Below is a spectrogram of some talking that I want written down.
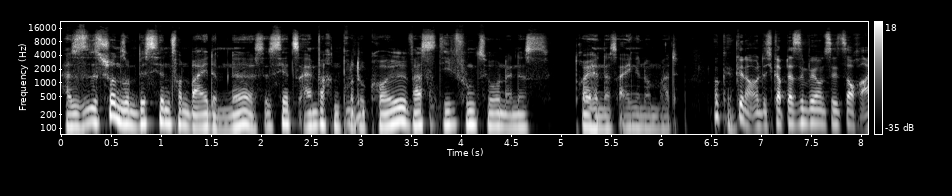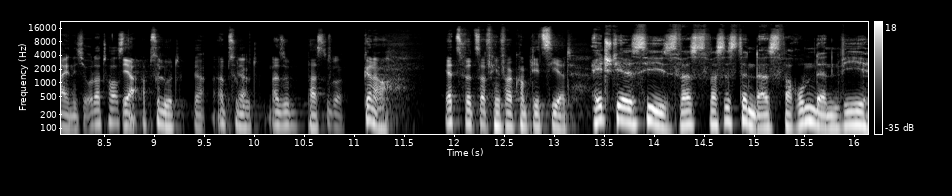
Also es ist schon so ein bisschen von beidem. Ne? Es ist jetzt einfach ein mhm. Protokoll, was die Funktion eines Treuhänders eingenommen hat. Okay. Genau, und ich glaube, da sind wir uns jetzt auch einig, oder Thorsten? Ja, absolut. Ja, absolut. Ja. Also passt. Super. Genau. Jetzt wird es auf jeden Fall kompliziert. HDLCs, was, was ist denn das? Warum denn? Wie?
